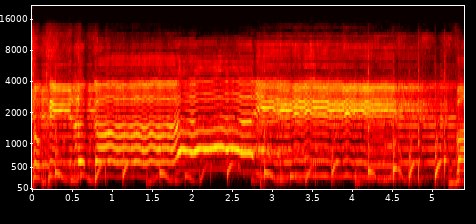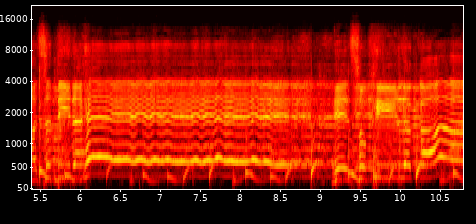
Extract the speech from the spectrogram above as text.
ਸੁਖੀ ਲੁਕਾਈ ਵਸਦੀ ਰਹੇ। ਇਹ ਸੁਖੀ ਲੁਕਾਈ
